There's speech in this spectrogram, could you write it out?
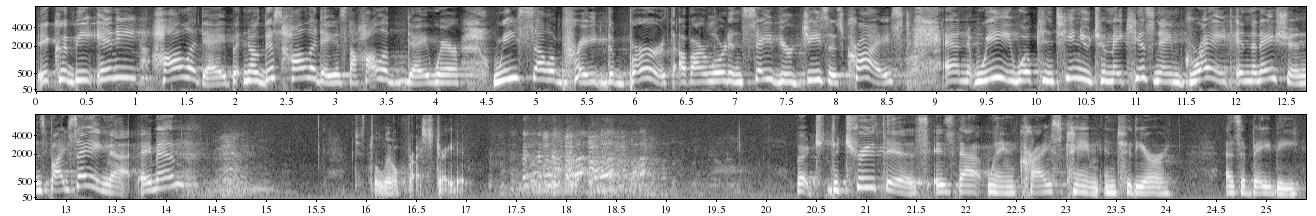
It could be any holiday, but no, this holiday is the holiday where we celebrate the birth of our Lord and Savior Jesus Christ, and we will continue to make his name great in the nations by saying that. Amen? Amen. Just a little frustrated. but the truth is is that when Christ came into the earth as a baby,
